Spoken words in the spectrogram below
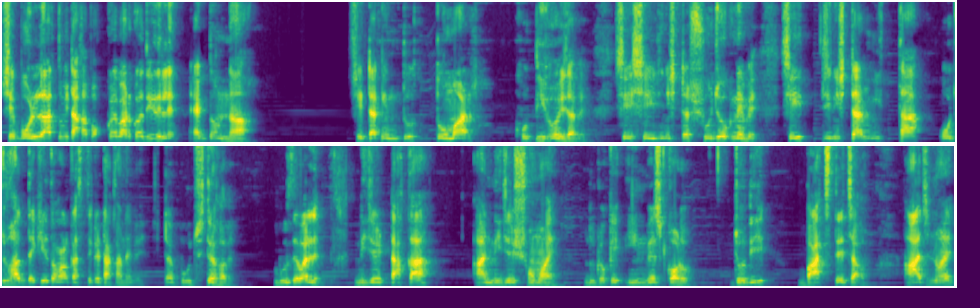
সে বলল, আর তুমি টাকা পক করে বার করে দিয়ে দিলে? একদম না। সেটা কিন্তু তোমার ক্ষতি হয়ে যাবে। সে সেই জিনিসটার সুযোগ নেবে। সেই জিনিসটার মিথ্যা অজুহাত দেখিয়ে তোমার কাছ থেকে টাকা নেবে। এটা বুঝতে হবে। বুঝতে পারলে নিজের টাকা আর নিজের সময় দুটোকে ইনভেস্ট করো। যদি বাঁচতে চাও। আজ নয়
